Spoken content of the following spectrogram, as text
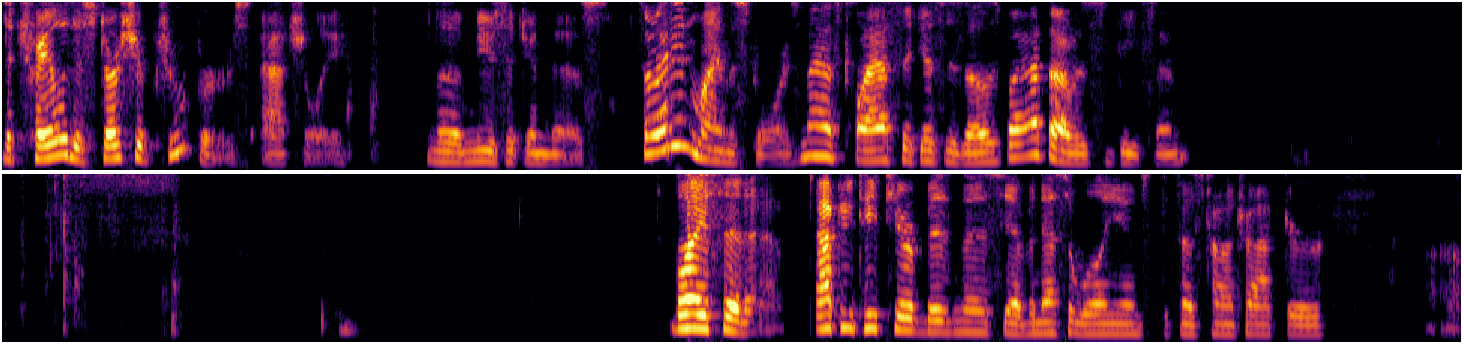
the trailer to Starship Troopers, actually. The music in this. So I didn't mind the score. It's not as classic as his others, but I thought it was decent. But like I said, after you take care of business, you have Vanessa Williams, defense contractor. Uh,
